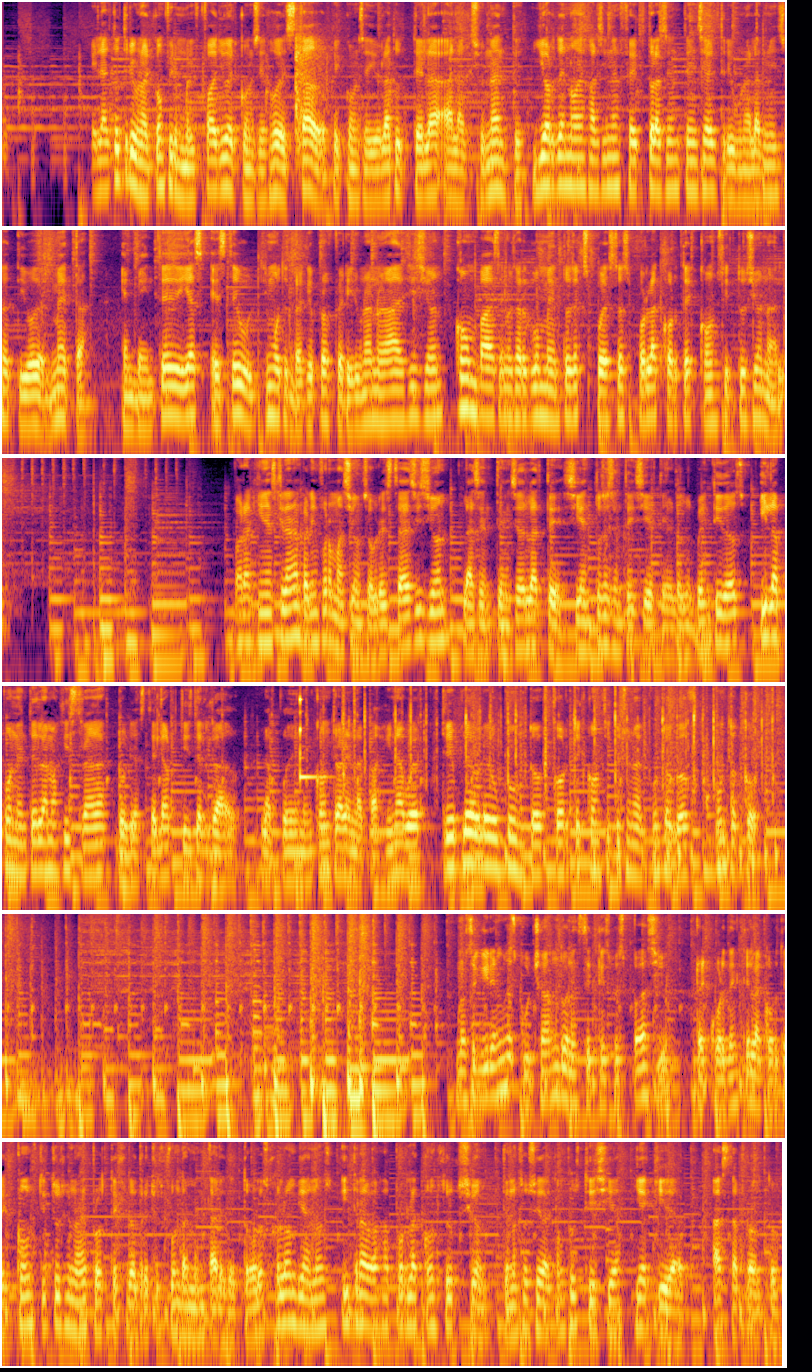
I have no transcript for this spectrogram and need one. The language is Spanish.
El alto tribunal confirmó el fallo del Consejo de Estado que concedió la tutela al accionante y ordenó dejar sin efecto la sentencia del Tribunal Administrativo del Meta, en 20 días, este último tendrá que proferir una nueva decisión con base en los argumentos expuestos por la Corte Constitucional. Para quienes quieran ampliar información sobre esta decisión, la sentencia es la T-167 del 2022 y la ponente es la magistrada Gloria Estela Ortiz Delgado. La pueden encontrar en la página web www.corteconstitucional.gov.co. Nos seguiremos escuchando en este que su espacio. Recuerden que la Corte Constitucional protege los derechos fundamentales de todos los colombianos y trabaja por la construcción de una sociedad con justicia y equidad. Hasta pronto.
